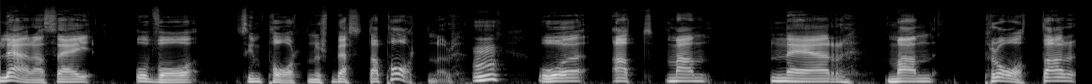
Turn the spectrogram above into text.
lära sig att vara sin partners bästa partner. Och att man när man pratar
